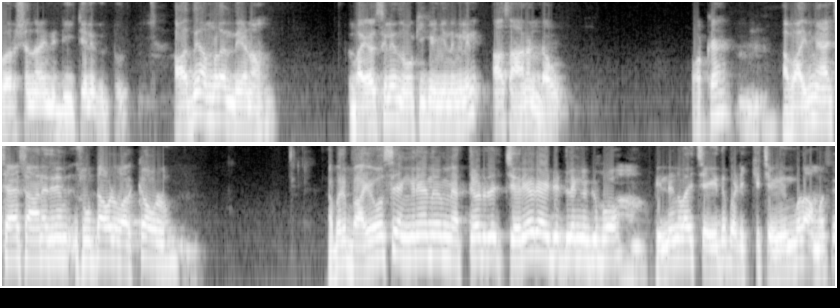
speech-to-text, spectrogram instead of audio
വേർഷൻ അതിന്റെ ഡീറ്റെയിൽ കിട്ടും. അത് നമ്മൾ എന്ത് ചെയ്യണം ബയോസിൽ നോക്കി കഴിഞ്ഞിട്ടുണ്ടെങ്കിൽ ആ സാധനം ഉണ്ടാവും. ഓക്കെ? അപ്പൊ അതിന് മാച്ചായ സാധനം ഇതിന് സൂട്ട് ആവുള്ളൂ വർക്ക് ആവുള്ളൂ. അപ്പൊ ഒരു ബയോസ് എങ്ങനെയാന്ന് മെത്തേഡ് ചെറിയൊരു ഐഡിയ ഇട്ടില്ല നിങ്ങൾക്ക് ഇപ്പോ പിന്നെ നിങ്ങൾ അത് ചെയ്ത് പഠിക്കുക ചെയ്യുമ്പോൾ നമുക്ക്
